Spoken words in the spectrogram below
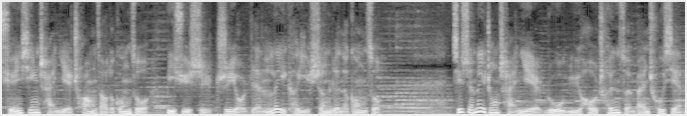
全新产业创造的工作必须是只有人类可以胜任的工作。即使，那种产业如雨后春笋般出现，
